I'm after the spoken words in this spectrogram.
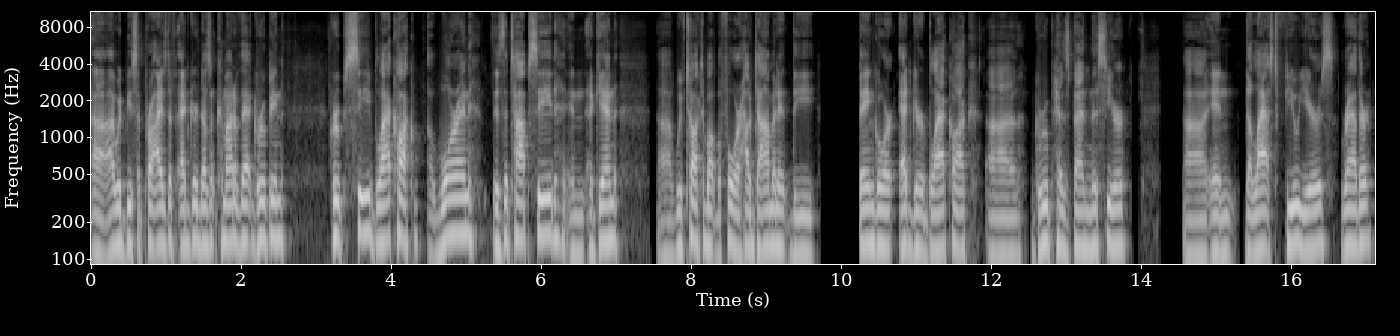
Uh, I would be surprised if Edgar doesn't come out of that grouping. Group C, Blackhawk uh, Warren is the top seed. And again, uh, we've talked about before how dominant the Bangor Edgar Blackhawk uh, group has been this year uh, in the last few years, rather.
